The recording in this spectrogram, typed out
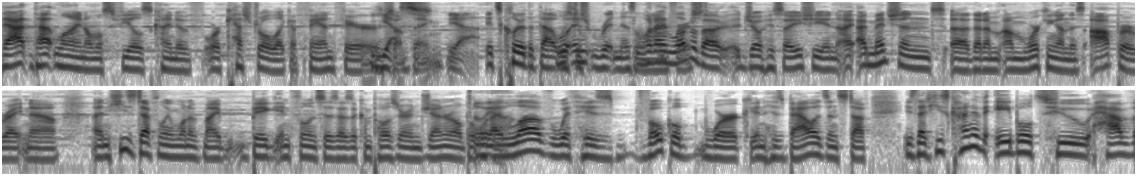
that that line almost feels kind of orchestral, like a fanfare or Yes. something. Yeah. It's clear that that was Well, just written as a what line I love about uh, Joe Hisaishi, and I, I mentioned uh, that I'm, I'm working on this opera right now, and he's definitely one of my big influences as a composer in general. But Oh, what I love with his vocal work and his ballads and stuff is that he's kind of able to have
